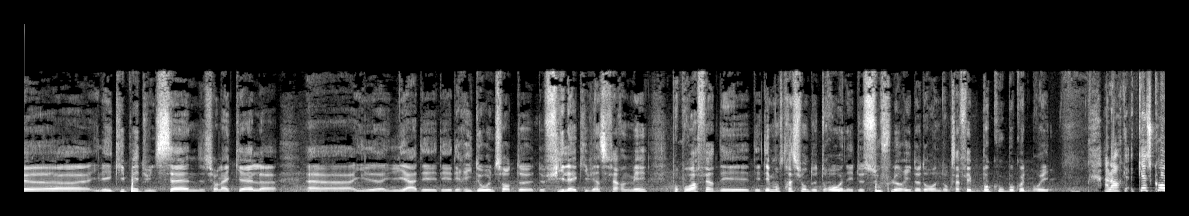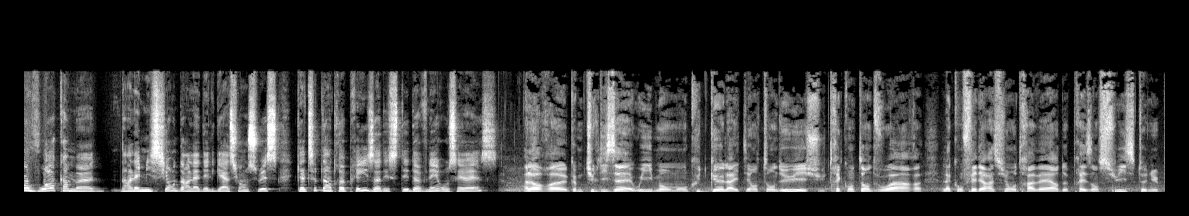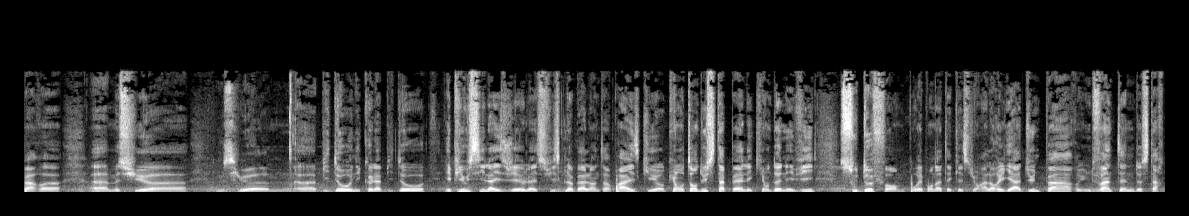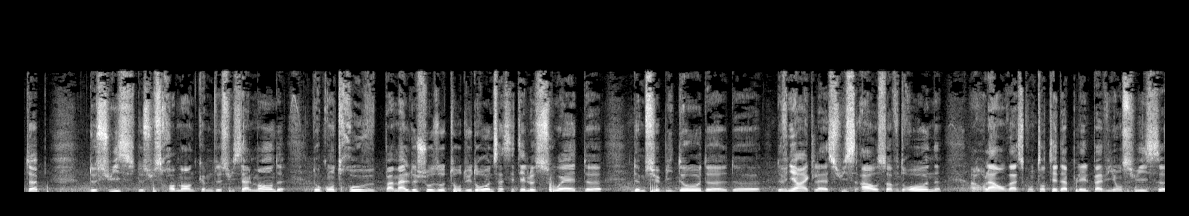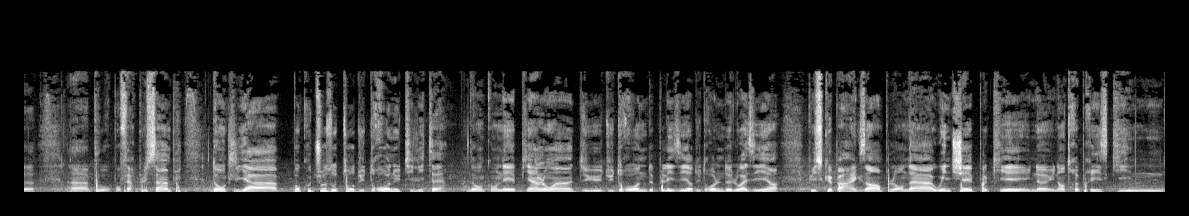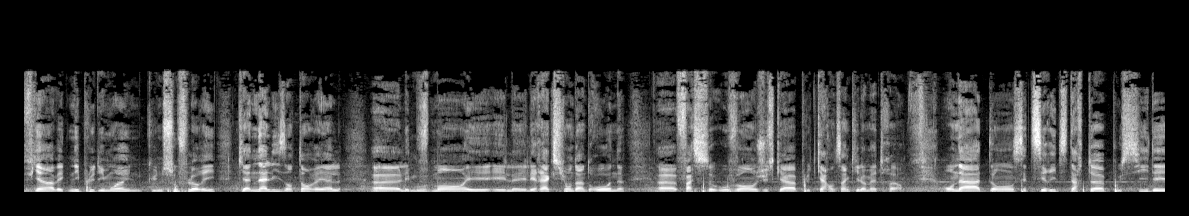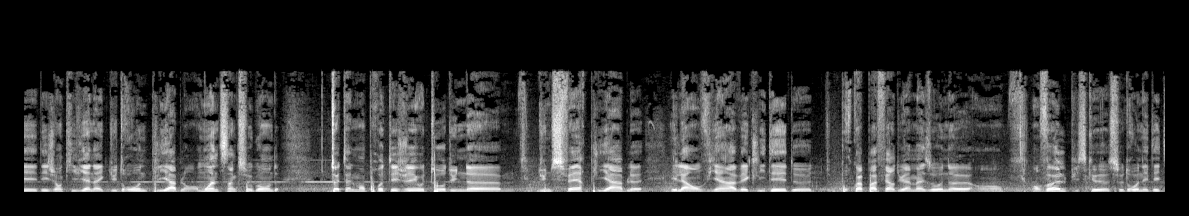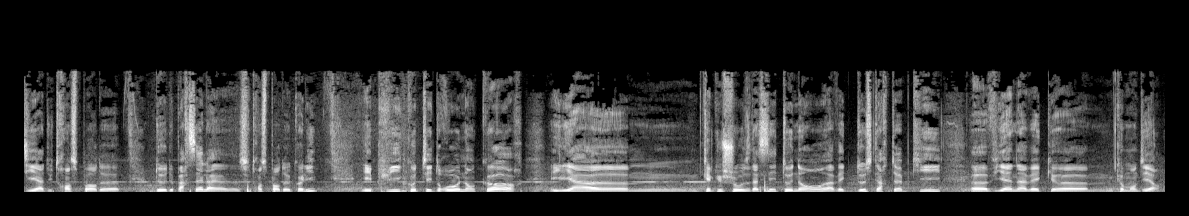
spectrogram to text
il est équipé d'une scène sur laquelle il, y a des, rideaux, une sorte de, filet qui vient se fermer pour pouvoir faire des, des démonstrations de drones et de soufflerie de drones. Donc ça fait beaucoup, beaucoup de bruit. Alors, qu'est-ce qu'on voit comme euh, dans la mission, dans la délégation suisse? Quel type d'entreprise a décidé de venir au CES? Alors, euh, comme tu le disais, oui, mon, coup de gueule a été entendu et je suis très content de voir la Confédération au travers de présence suisse tenue par euh, monsieur Monsieur Bidot, Nicolas Bidot, et puis aussi la SGE, la Swiss Global Enterprise, qui, ont entendu cet appel et qui ont donné vie sous deux formes pour répondre à tes questions. Alors il y a d'une part une vingtaine de startups de Suisse, de Suisse romande comme de Suisse allemande. Donc on trouve pas mal de choses autour du drone. Ça, c'était le souhait de, de M. Bidot de, de, venir avec la Swiss House of Drone. Alors là, on va se contenter d'appeler le pavillon suisse euh, pour faire plus simple. Donc il y a beaucoup de choses autour du drone utilitaire. Donc on est bien loin du, drone de plaisir, du drone de loisir, puisque par exemple on a Winship qui est une, entreprise qui vient avec ni plus ni moins qu'une soufflerie qui analyse en temps réel euh, les mouvements et, les, réactions d'un drone euh, face au vent jusqu'à plus de 45 km/h. On a dans cette série de startups aussi des, des gens qui viennent avec du drone pliable en moins de 5 secondes totalement protégé autour d'une euh, d'une sphère pliable. Et là, on vient avec l'idée de, pourquoi pas faire du Amazon euh, en, en, vol, puisque ce drone est dédié à du transport de, de, de, parcelles, à ce transport de colis. Et puis côté drone encore, il y a euh, quelque chose d'assez étonnant avec deux startups qui viennent avec, comment dire,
